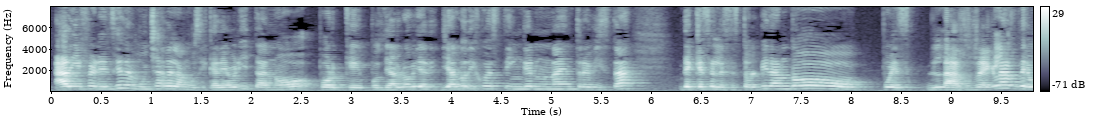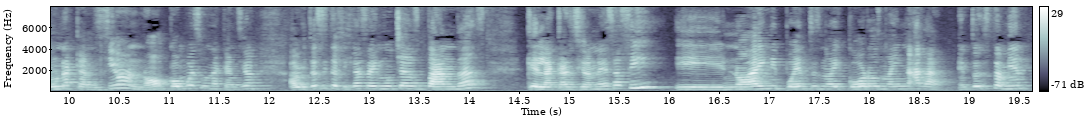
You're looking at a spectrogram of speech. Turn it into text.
A diferencia de mucha de la música de ahorita, ¿no? Porque pues ya lo había ya lo dijo Sting en una entrevista de que se les está olvidando pues las reglas de una canción, ¿no? ¿Cómo es una canción? Ahorita si te fijas hay muchas bandas que la canción es así y no hay ni puentes, no hay coros, no hay nada. Entonces también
